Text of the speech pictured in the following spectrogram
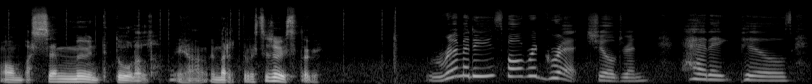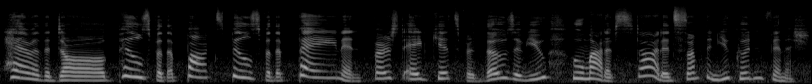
Onpas sen myynti tuulella. Ihan ymmärrettävistä syistä toki. Remedies for regret, children. Headache pills, hair of the dog, pills for the pox, pills for the pain, and first aid kits for those of you who might have started something you couldn't finish.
